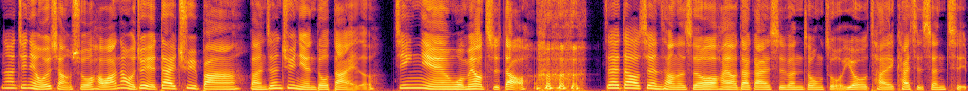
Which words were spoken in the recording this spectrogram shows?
那今年我就想说，好啊，那我就也带去吧，反正去年都带了，今年我没有迟到。在到现场的时候，还有大概十分钟左右才开始升旗，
